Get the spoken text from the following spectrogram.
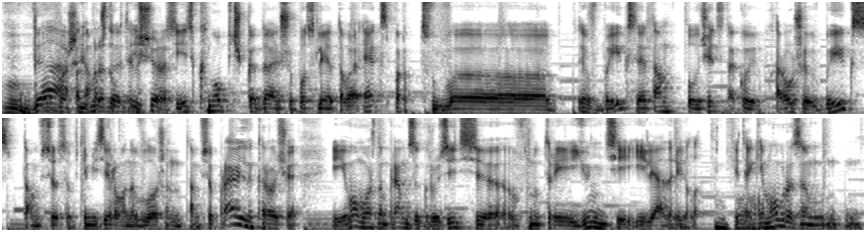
да, вашими потому продуктами. что, еще раз, есть кнопочка дальше после этого экспорт в FBX, и там получается такой хороший FBX, там все соптимизировано, вложено, там все правильно, короче, и его можно прям загрузить внутри Unity или Unreal. Во. И таким образом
